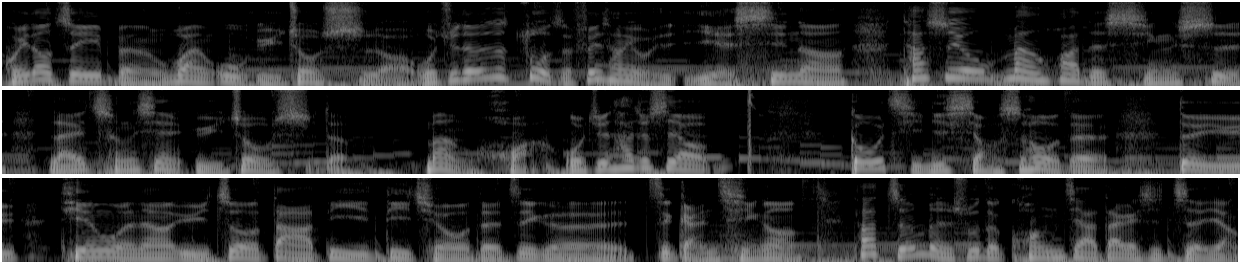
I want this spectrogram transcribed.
回到这一本《万物宇宙史》哦，我觉得这作者非常有野心啊，他是用漫画的形式来呈现宇宙史的漫画，我觉得他就是要。勾起你小时候的对于天文啊、宇宙、大地、地球的这个这感情啊，它整本书的框架大概是这样：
